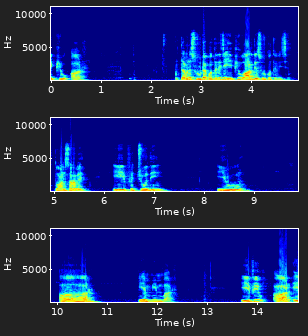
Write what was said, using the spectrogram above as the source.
ইফ ইউ আর তার মানে শুরুটা করতে দিয়েছে ইফ ইউ আর দিয়ে শুরু করতে দিয়েছে তো আনসার হবে ইফ যদি you are a member. If you are a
